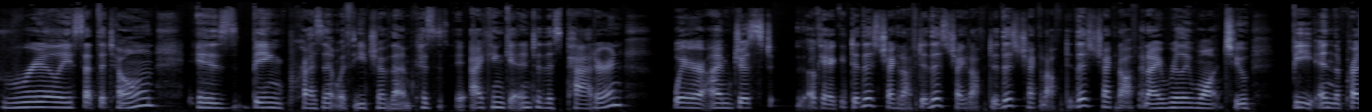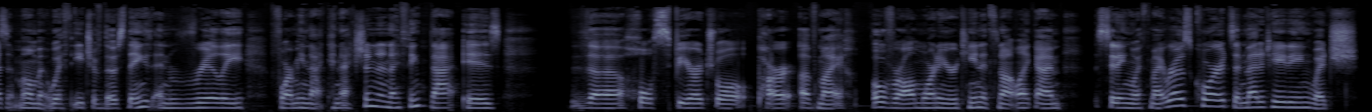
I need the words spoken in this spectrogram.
really set the tone is being present with each of them because I can get into this pattern where I'm just, okay, I did this, check it off, did this, check it off, did this, check it off, did this, check it off. And I really want to be in the present moment with each of those things and really forming that connection. And I think that is the whole spiritual part of my overall morning routine. It's not like I'm sitting with my rose quartz and meditating, which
